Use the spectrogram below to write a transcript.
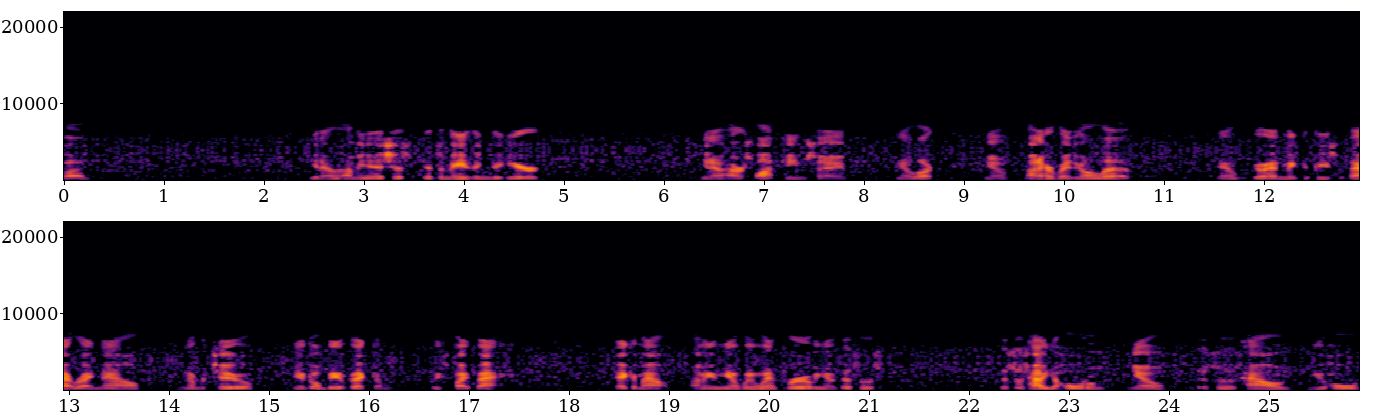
but you know, I mean, it's just it's amazing to hear, you know, our SWAT team say, you know, look, you know, not everybody's going to live. You know, go ahead and make your peace with that right now. Number two, you know, don't be a victim. At least fight back. Take them out. I mean, you know, we went through. You know, this is this is how you hold them. You know, this is how you hold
